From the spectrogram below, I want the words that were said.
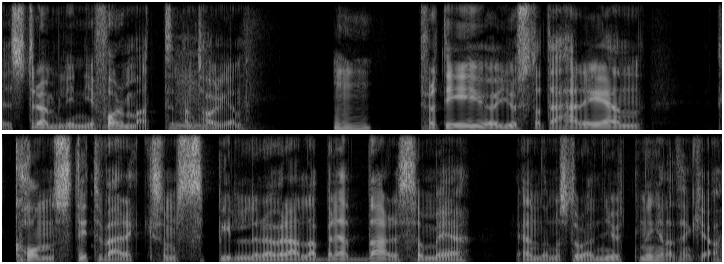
eh, strömlinjeformat Mm. antagligen. Mm. För att det är ju just att det här är en ett konstigt verk som spiller över alla breddar som är en av de stora njutningarna tänker jag.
